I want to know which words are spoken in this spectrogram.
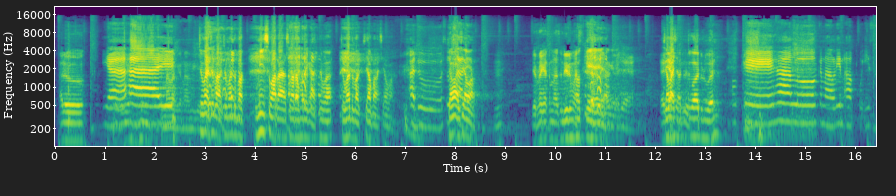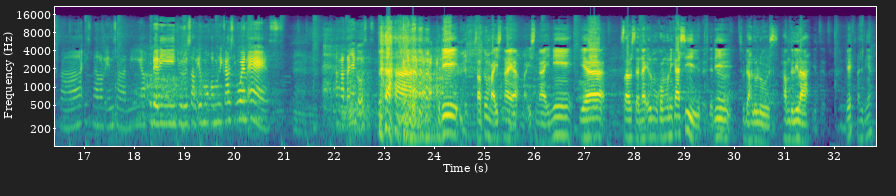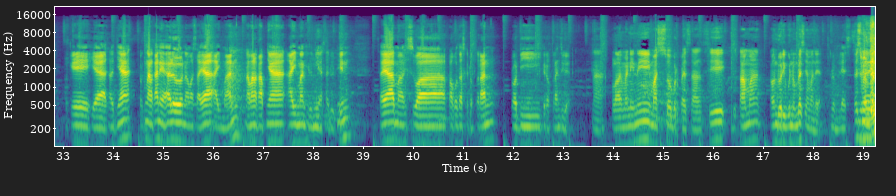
Halo. Ya, hai. Kenalan kenalan dulu. Coba coba coba tebak. Ini suara suara mereka. Coba coba tebak siapa siapa. Aduh, susah Siapa ya. siapa? Hmm? Biar mereka kenal sendiri Mas. Oke, oke. Aja ya. Dari Siapa, siapa dulu? tua duluan. Oke, halo, kenalin aku Isna, Isna Nur Insani. Aku dari jurusan Ilmu Komunikasi UNS. Angkatannya nggak usah sih. Jadi satu Mbak Isna ya. Mbak Isna ini dia sarjana ilmu komunikasi gitu. Jadi sudah lulus. Alhamdulillah gitu. Oke, selanjutnya. Oke, ya selanjutnya perkenalkan ya. Halo, nama saya Aiman. Nama lengkapnya Aiman Hilmi Asaduddin. Saya mahasiswa Fakultas Kedokteran, prodi kedokteran juga. Nah, kalau Aiman ini mahasiswa berprestasi utama tahun 2016 ya, Man ya? 19. Eh, 19.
